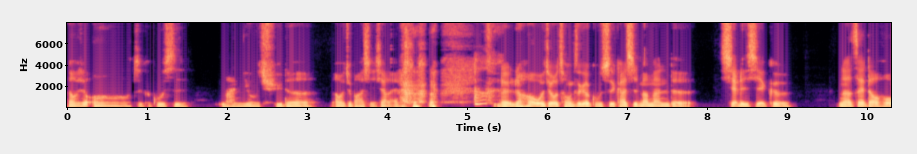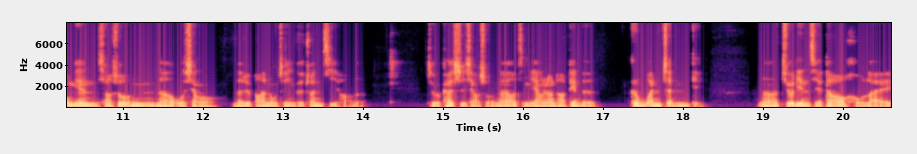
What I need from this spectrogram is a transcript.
然后我就哦，这个故事蛮有趣的，然后我就把它写下来了，对，然后我就从这个故事开始慢慢的写了一些歌，那再到后面想说，嗯，那我想那就把它弄成一个专辑好了，就开始想说，那要怎么样让它变得更完整一点。那就连接到后来，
